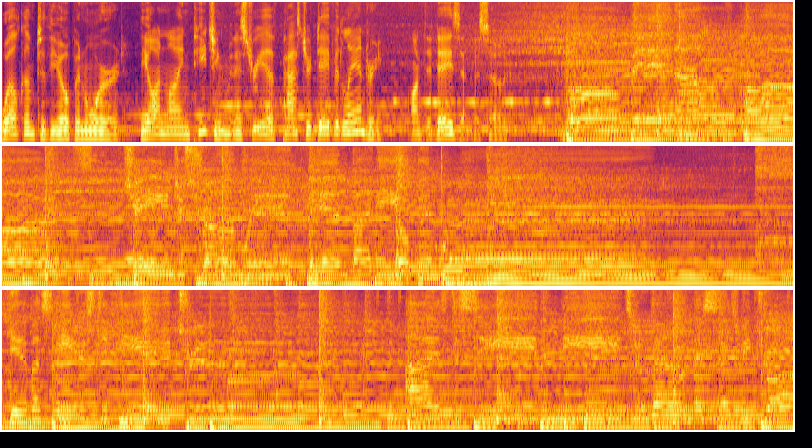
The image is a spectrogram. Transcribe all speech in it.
Welcome to the Open Word, the online teaching ministry of Pastor David Landry. On today's episode, Open our hearts, change us from within by the open word. Give us ears to hear your truth and eyes to see the needs around us as we draw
